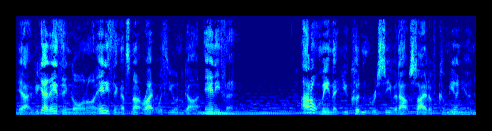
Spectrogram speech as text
Yeah, if you got anything going on, anything that's not right with you and God, anything. I don't mean that you couldn't receive it outside of communion,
